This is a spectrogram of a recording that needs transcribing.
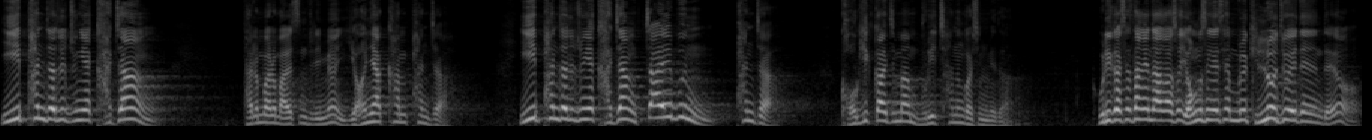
이 판자들 중에 가장 다른 말로 말씀드리면 연약한 판자. 이 판자들 중에 가장 짧은 판자. 거기까지만 물이 차는 것입니다. 우리가 세상에 나가서 영생의 샘물을 길러줘야 되는데요.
